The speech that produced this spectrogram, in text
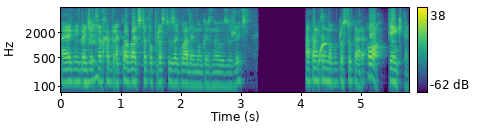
a jak mi będzie Mhm. trochę brakować, to po prostu zagładę mogę znowu zużyć. A tamten ma po prostu karę. O, pięknie.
